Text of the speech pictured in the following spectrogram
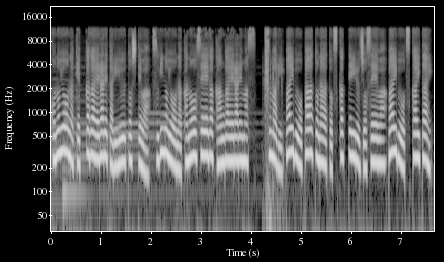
このような結果が得られた理由としては、次のような可能性が考えられます。つまり、バイブをパートナーと使っている女性は、バイブを使いたい。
